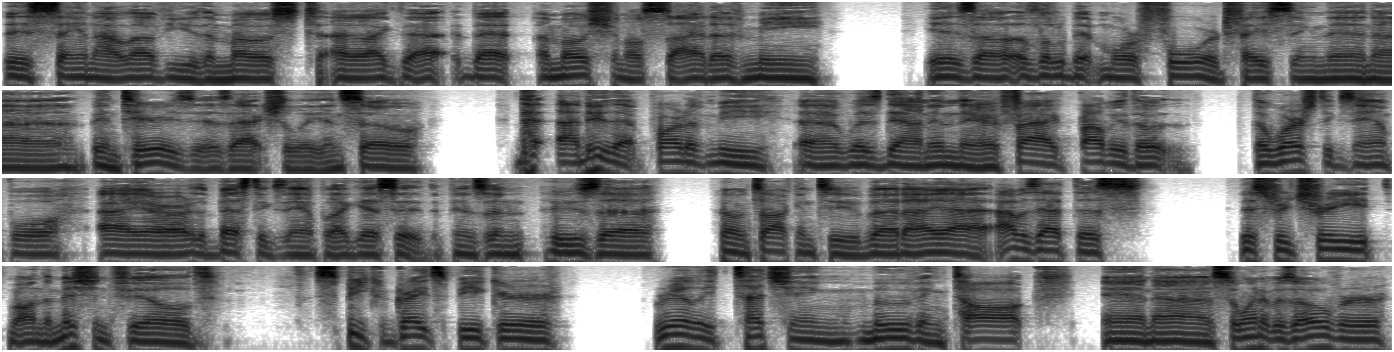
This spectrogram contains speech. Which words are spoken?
is saying I love you the most. I like that that emotional side of me is a, a little bit more forward facing than uh, than Terry's is actually, and so I knew that part of me uh, was down in there. In fact, probably the the worst example, or the best example, I guess it depends on who's uh, who I'm talking to. But I uh, I was at this this retreat on the mission field. Speaker, great speaker, really touching, moving talk. And uh, so when it was over,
